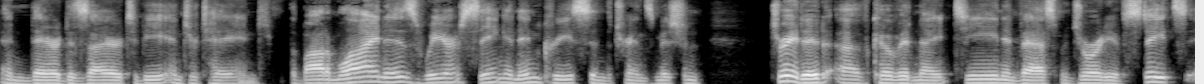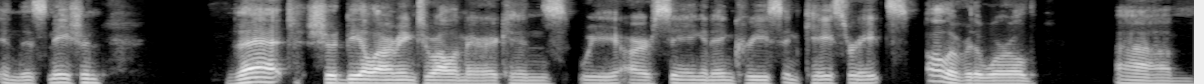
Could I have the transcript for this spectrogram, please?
and their desire to be entertained. The bottom line is we are seeing an increase in the transmission traded of COVID 19 in vast majority of states in this nation. That should be alarming to all Americans. We are seeing an increase in case rates all over the world. Um,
